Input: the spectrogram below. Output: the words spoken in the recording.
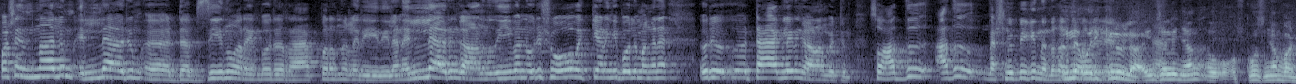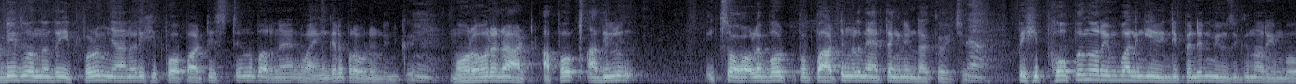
പക്ഷെ എന്നാലും എല്ലാവരും ഡബ്സി എന്ന് പറയുമ്പോൾ ഒരു റാപ്പർ എന്നുള്ള രീതിയിലാണ് എല്ലാവരും കാണുന്നത്. ഈവൻ ഒരു ഷോ വെക്കുകയാണെങ്കിൽ പോലും അങ്ങനെ ഒരു ടാഗ് ലൈൻ കാണാൻ പറ്റും. സോ അത് അത് വിഷമിപ്പിക്കുന്നുണ്ട് ഇല്ല സത്യം ഒരിക്കലും ഇല്ല. വെച്ചാൽ ഞാൻ ഓഫ് കോഴ്സ് ഞാൻ ബഡ് ചെയ്ത് വന്നത് ഇപ്പോഴും ഞാനൊരു ഹിപ്പ് ഹോപ്പ് ആർട്ടിസ്റ്റ് എന്ന് പറഞ്ഞാൽ ഭയങ്കര പ്രൗഡ് ഉണ്ട് എനിക്ക്. മോർ ഓവർ ഒരു ആർട്ട് അപ്പോൾ അതിൽ ഇറ്റ്സ് ഓൾ അബൌട്ട് ഇപ്പൊ പാട്ടുകൾ നേരത്തെ എങ്ങനെ ഉണ്ടാക്കുക വെച്ചു ഇപ്പൊ ഹിപ്പ് ഹോപ്പ് എന്ന് പറയുമ്പോൾ അല്ലെങ്കിൽ ഇൻഡിപെൻഡന്റ് മ്യൂസിക് എന്ന് പറയുമ്പോൾ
